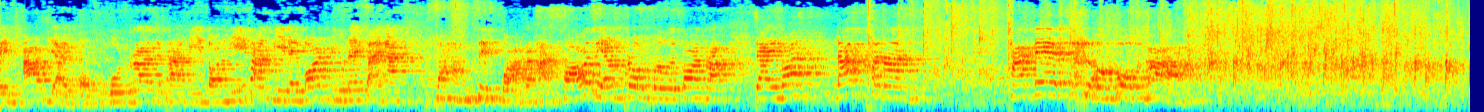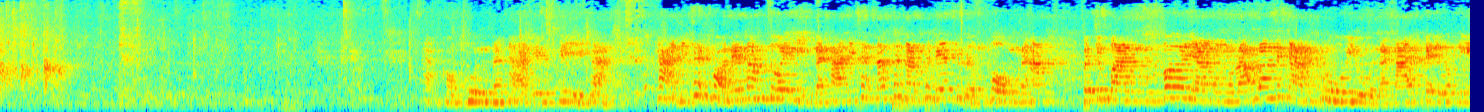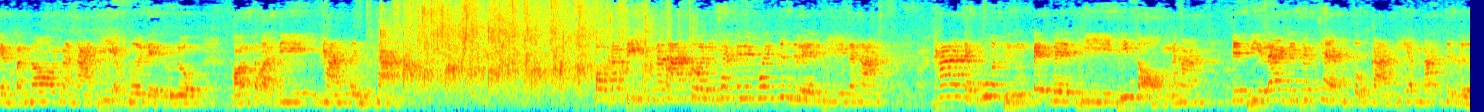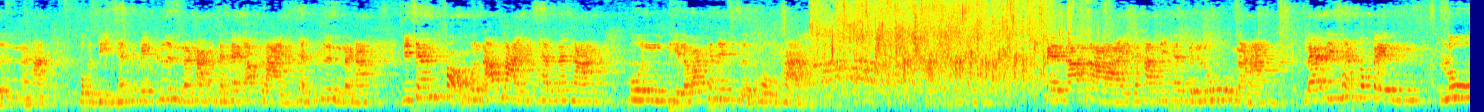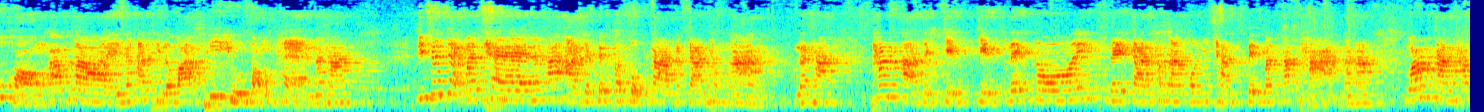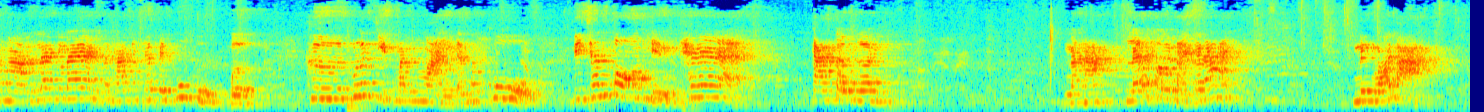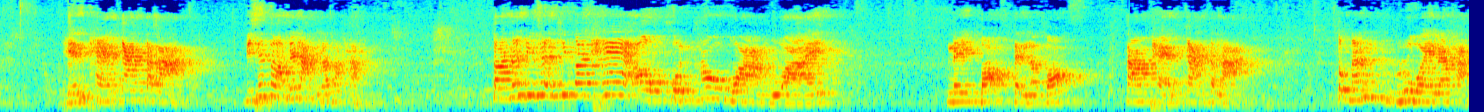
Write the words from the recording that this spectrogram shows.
เป็นอาบใหญ่ของอุบลราชธานี ตอนนี้ท่านมีไดมอนด์อยู่ในสายงาน 30 กว่ารหัส ขอเสียงปรบมือต้อนรับไดมอนด์นัทธนันทักเนศเฉลิมพงศ์ค่ะ ขอบคุณนะคะ MC ค่ะ ค่ะ ดิฉันขอแนะนำตัวอีกนะคะ ดิฉันนัทนันทเนศเฉลิมพงศ์นะคะ ปัจจุบันก็ยังรับรา อยู่นะคะ เป็นโรงเรียนบ้านนอกนะคะ ที่อำเภอเดชอุดม ขอสวัสดีอีกครั้งหนึ่งค่ะ ปกตินะคะ ตัวดิฉันไม่ได้ค่อยขึ้นเวทีนะคะ ถ้าจะพูดถึงเป็นเวทีที่สองนะคะเวทีแรกดิฉันแชร์ประสบการณ์ที่อำนาจเจริญนะคะ ปกติฉันจะไม่ขึ้นนะคะ จะให้อัพไลน์ดิฉันขึ้นนะคะ ดิฉันขอบคุณอัพไลน์ดิฉันนะคะ คุณธีรวัฒน์คเนศเฉลิมพงศ์ค่ะ เป็นอัพไลน์นะคะดิฉันเป็นลูกนะคะ และดิฉันก็เป็นลูกของอัพไลน์นะคะธีรวัฒน์ที่อยู่สองแขนนะคะดิฉันจะมาแชร์นะคะอาจจะเป็นประสบการณ์ในการทำงานนะคะ ท่านอาจจะเก็บเก็บเล็กน้อย ในการทำงานของดิฉันเป็นบรรทัดฐานนะคะ ว่าการทำงานแรกๆนะคะดิฉันเป็นผู้บุกเบิก คือธุรกิจมันใหม่กันทั้งคู่ ดิฉันมองเห็นแค่การเติมเงินนะคะแล้วเบอร์ไหนก็ได้ หนึ่งร้อยบาท เห็นแผนการตลาด ดิฉันนอนไม่หลับแล้วล่ะค่ะ ตอนนั้นดิฉันคิดว่าแค่เอาคนเข้าวางไว้ ในบล็อกแต่ละบล็อกตามแผนการตลาด ตรงนั้นรวยแล้วค่ะ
